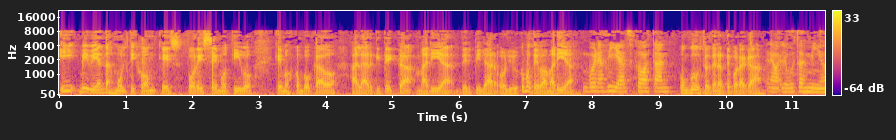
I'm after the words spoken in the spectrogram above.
y viviendas multihome, que es por ese motivo que hemos convocado a la arquitecta María del Pilar Olivo. ¿Cómo te va, María? Buenos días, ¿cómo están? Un gusto tenerte por acá. No, el gusto es mío.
